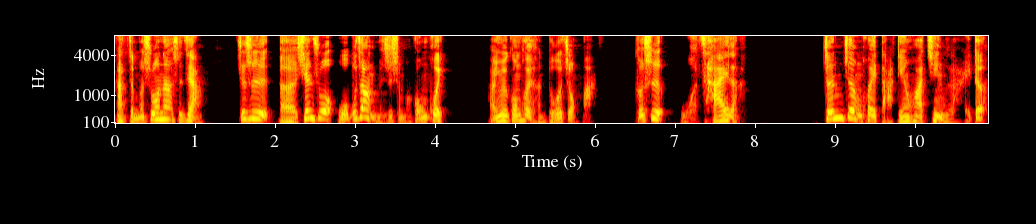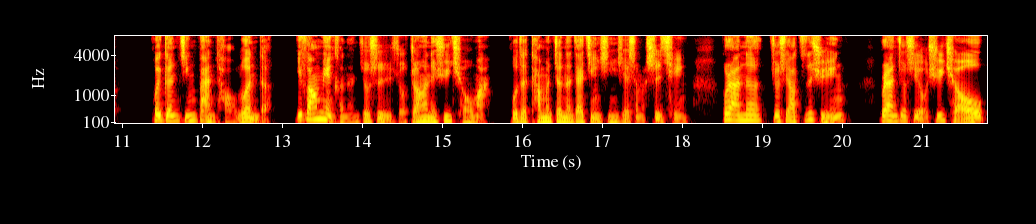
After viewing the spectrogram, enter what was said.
那怎么说呢？是这样，就是呃，先说我不知道你们是什么工会啊，因为工会很多种嘛。可是我猜啦。真正会打电话进来的，会跟经办讨论的，一方面可能就是有专案的需求嘛，或者他们真的在进行一些什么事情，不然呢就是要咨询，不然就是有需求，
